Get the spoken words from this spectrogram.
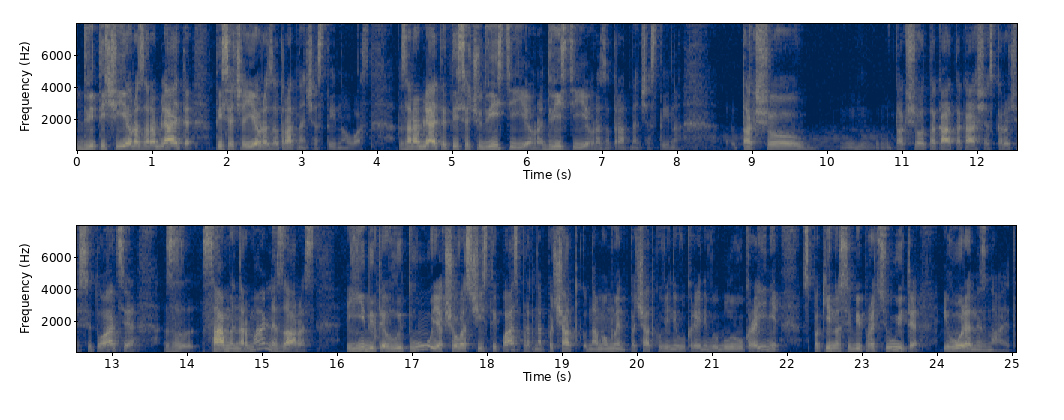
2000 євро заробляєте, 1000 євро затратна частина у вас. Заробляєте 1200 євро, 200 євро затратна частина. Так що, так що така, така зараз, коротше, ситуація. Саме нормальне зараз їдете в Литву, якщо у вас чистий паспорт, на, початку, на момент початку війни в Україні ви були в Україні, спокійно собі працюєте і горя не знаєте.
